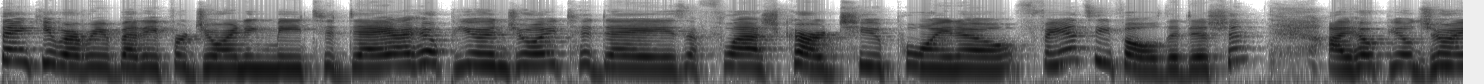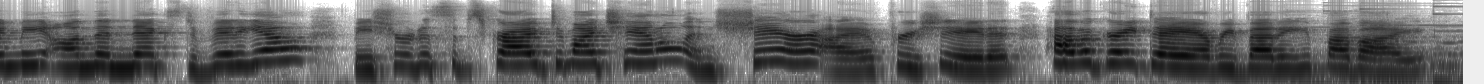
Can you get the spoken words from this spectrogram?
Thank you everybody for joining me today. I hope you enjoyed today's Flashcard 2.0 Fancy Fold Edition. I hope you'll join me on the next video. Be sure to subscribe to my channel and share. I appreciate it. Have a great day, everybody. Bye-bye.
